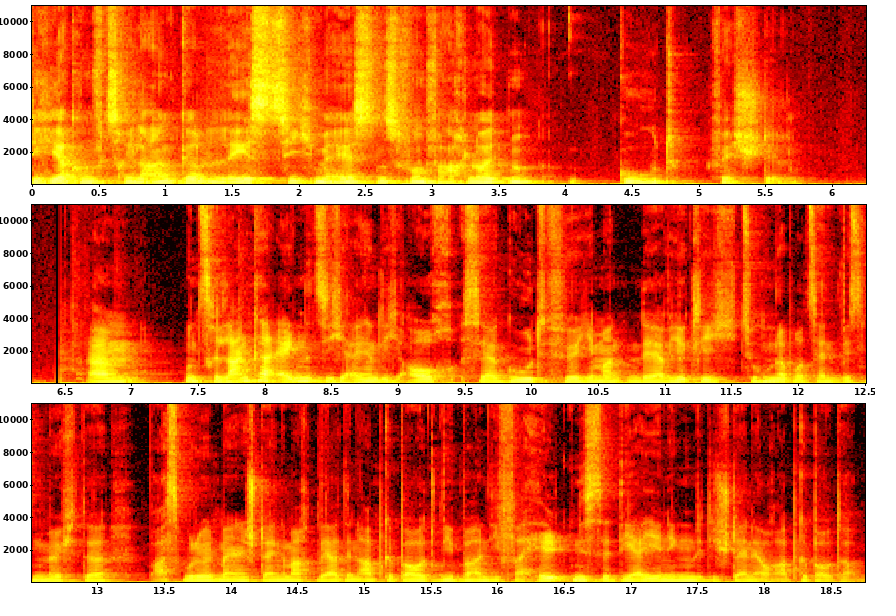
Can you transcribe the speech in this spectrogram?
die Herkunft Sri Lanka lässt sich meistens von Fachleuten gut feststellen. Ähm, und Sri Lanka eignet sich eigentlich auch sehr gut für jemanden, der wirklich zu 100% wissen möchte, was wurde mit meinen Steinen gemacht, wer hat den abgebaut, wie waren die Verhältnisse derjenigen, die die Steine auch abgebaut haben.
